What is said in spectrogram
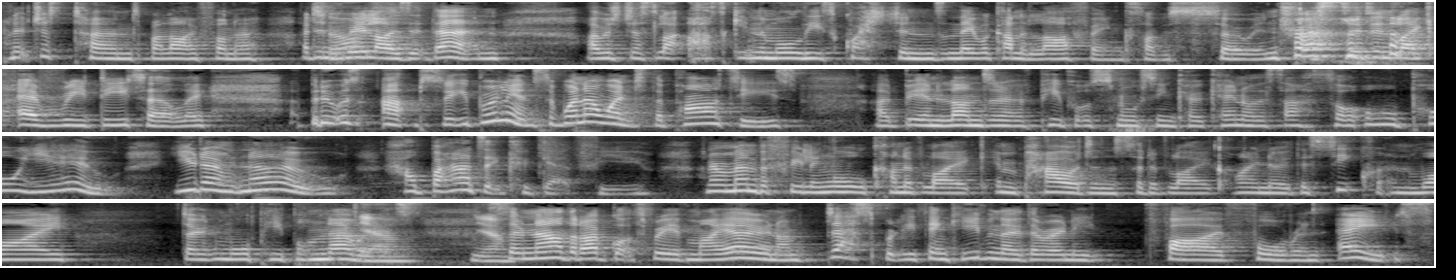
And it just turned my life on a. I didn't realize it then. I was just like asking them all these questions, and they were kind of laughing because I was so interested in like every detail. They, but it was absolutely brilliant. So when I went to the parties, I'd be in London and people snorting cocaine or this. I thought, oh, poor you. You don't know how bad it could get for you. And I remember feeling all kind of like empowered and sort of like, I know the secret and why don't more people know Yeah, it? yeah. So now that I've got three of my own, I'm desperately thinking, even though they're only five, four, and eight,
